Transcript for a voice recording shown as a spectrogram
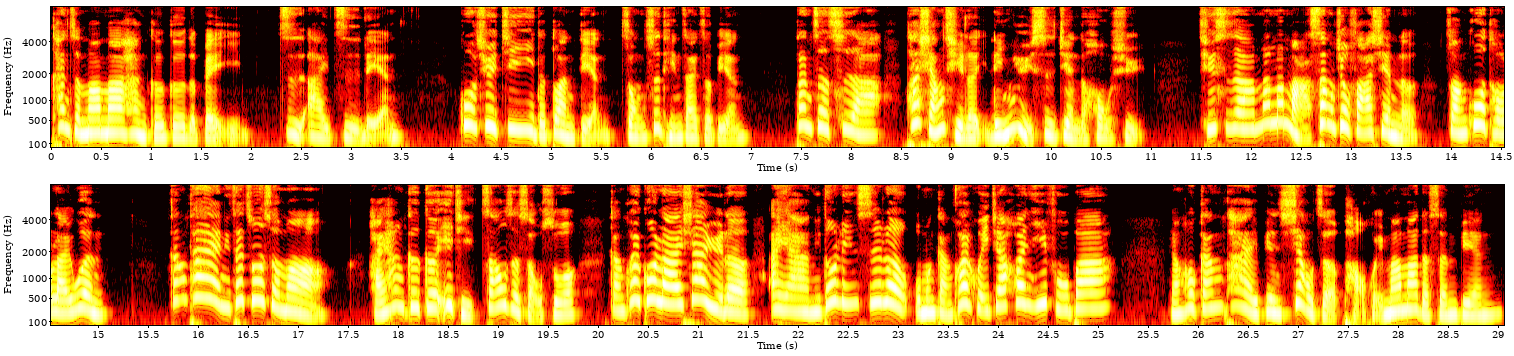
看着妈妈和哥哥的背影，自爱自怜。过去记忆的断点总是停在这边，但这次啊，他想起了淋雨事件的后续。其实啊，妈妈马上就发现了，转过头来问：“刚太，你在做什么？”还和哥哥一起招着手说。赶快过来，下雨了！哎呀，你都淋湿了，我们赶快回家换衣服吧。然后刚太便笑着跑回妈妈的身边。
